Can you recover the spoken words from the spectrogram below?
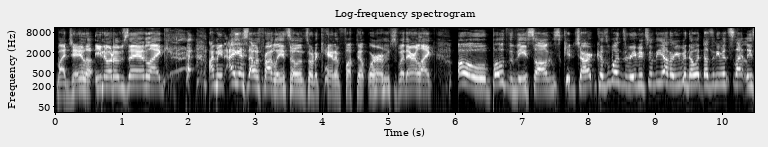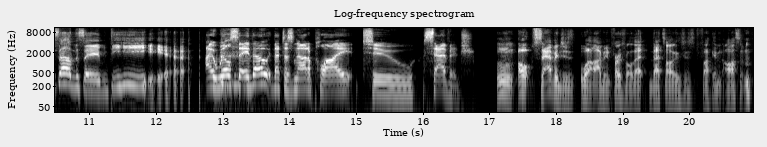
by J Lo. You know what I'm saying? Like, I mean, I guess that was probably its own sort of can of fucked up worms, where they're like, oh, both of these songs can chart because one's a remix of the other, even though it doesn't even slightly sound the same. I will say though that does not apply to Savage. Mm, oh, Savage is well. I mean, first of all, that that song is just fucking awesome.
